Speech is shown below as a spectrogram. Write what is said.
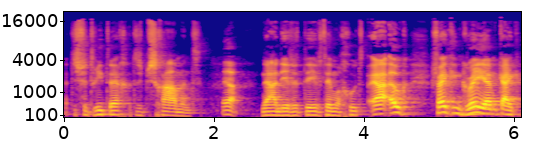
Het is verdrietig, het is beschamend. Ja. Ja, die heeft het, die heeft het helemaal goed. Ja, ook Franklin Graham, kijk,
